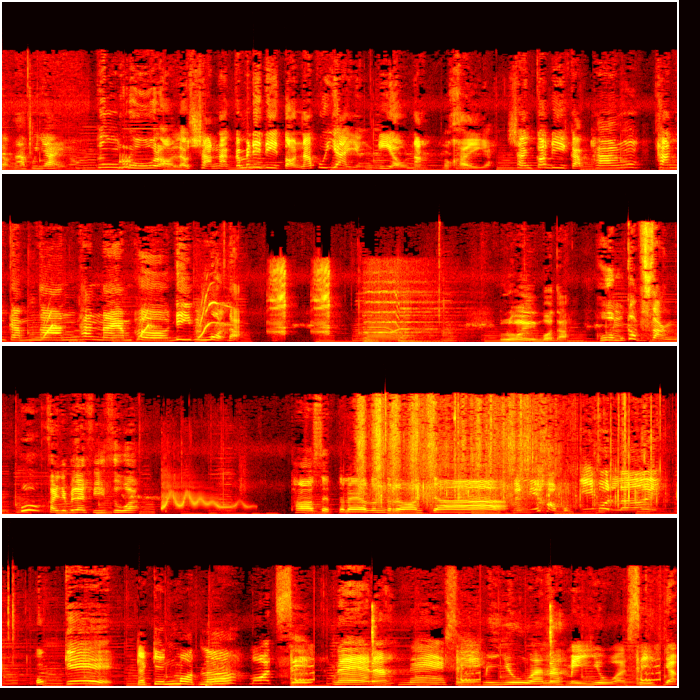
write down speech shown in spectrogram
ต่อหน้าผู้ใหญ่เนาะ เพิ่งรู้เหรอ แล้วฉันอะก็ไม่ได้ดีต่อหน้าผู้ใหญ่อย่างเดียวนะ แล้วใครอีกอะฉันก็ดีกับทั้งท่านกำนันท่านนายอำเภอดีไปหมดอะรู้ไม่มีบทอะภูมิกับสั่งฮู้ใครจะไม่ได้ฟีซัวทอดเสร็จแล้วร้อนๆจ้า อันนี้ขอปุกกี้หมดเลย ปุ๊กกี้ จะกินหมดเหรอ หมดสิ แน่นะ แน่สิ ไม่ยั่วนะ ไม่ยั่วสิ อย่า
